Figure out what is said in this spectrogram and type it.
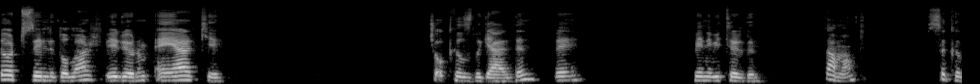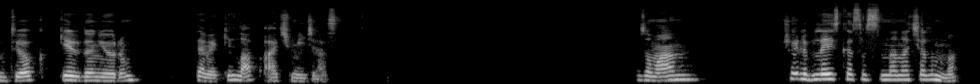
450 dolar veriyorum. Eğer ki çok hızlı geldin ve beni bitirdin. Tamam. Sıkıntı yok. Geri dönüyorum. Demek ki lab açmayacağız. O zaman şöyle Blaze kasasından açalım mı?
